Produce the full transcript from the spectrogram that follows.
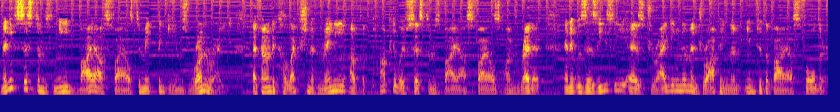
Many systems need BIOS files to make the games run right. I found a collection of many of the popular systems BIOS files on Reddit, and it was as easy as dragging them and dropping them into the BIOS folder.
